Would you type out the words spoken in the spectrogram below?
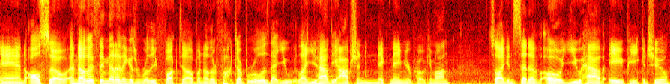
And also, another thing that I think is really fucked up, another fucked up rule is that you like you have the option to nickname your Pokemon. So like instead of oh, you have a Pikachu,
